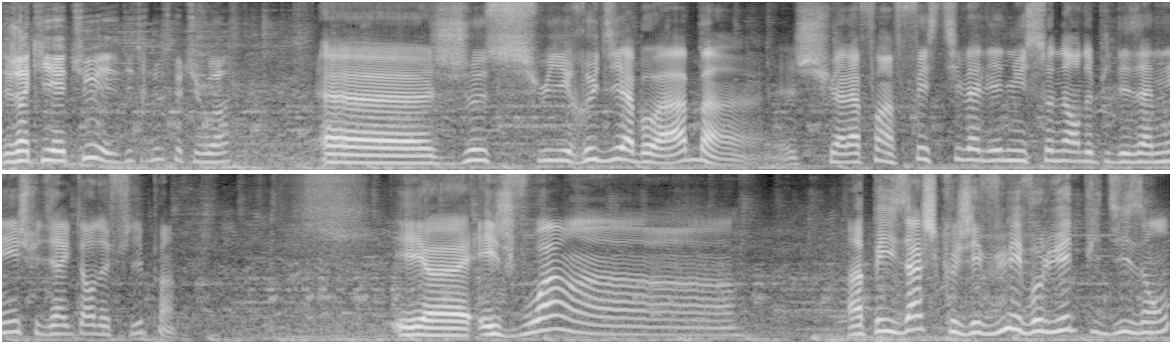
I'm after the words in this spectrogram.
Déjà qui es-tu et dis-nous ce que tu vois. Euh, je suis Rudy Aboab. Je suis à la fois un festivalier de nuit sonore depuis des années. Je suis directeur de FIP. Et, euh, et je vois un, un paysage que j'ai vu évoluer depuis 10 ans.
